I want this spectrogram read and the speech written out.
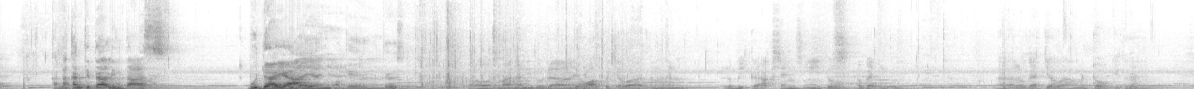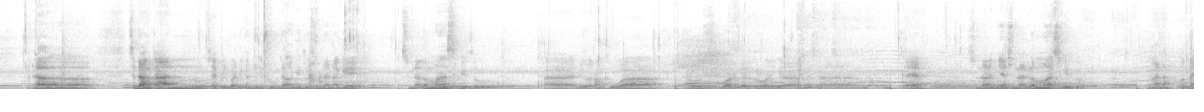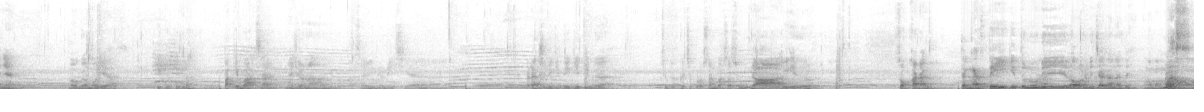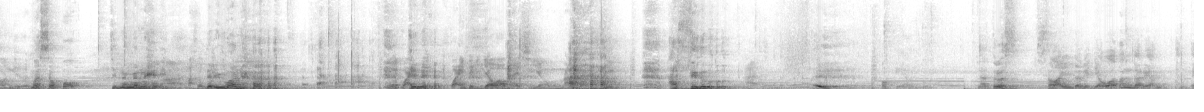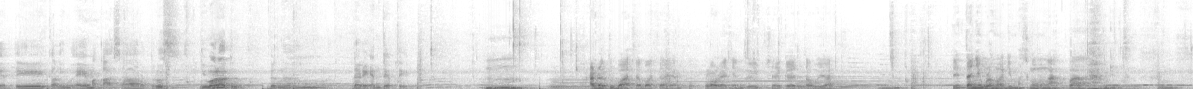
Karena kan kita lintas budaya. Budayanya. Oke, terus kalau Semarang kan itu udah Jawa. ke Jawa Tengah kan lebih ke aksennya itu logatnya itu eh, logat Jawa medok gitu kan. Eh, sedangkan saya pribadi kan dari Sunda gitu Sunda nage Sunda lemas gitu. Eh, di orang tua terus keluarga keluarga besar. Saya Sundanya Sunda lemas gitu. Makanya, makanya mau gak mau ya ikutin lah. Pakai bahasa nasional gitu bahasa Indonesia. Kadang sedikit dikit juga juga keceplosan bahasa Sunda gitu. Sok kadang tengerti gitu nu di lawan bicara nanti ngomong Mas, naon gitu. Mas Sopo jenengannya Nah, Mas Sopo dari jenengan. mana? ya kok aing kok aing tadi jawab eh sih yang ngomong sih Asu. Ah, Oke, oke. Nah, terus selain dari Jawa kan dari NTT, Kalim eh Makassar, terus gimana tuh dengan dari NTT? Hmm, ada tuh bahasa-bahasa yang Flores yang gue saya gak tahu ya. Saya tanya ulang lagi mas ngomong apa gitu.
